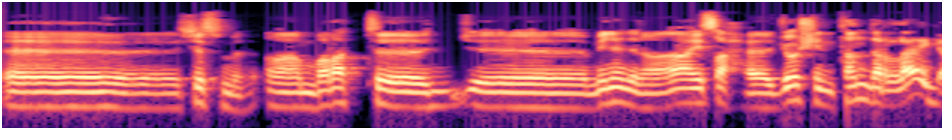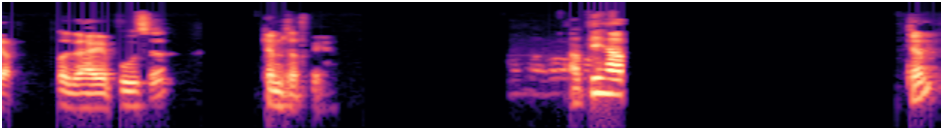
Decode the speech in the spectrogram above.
آه شو اسمه؟ آه مباراة آه مين عندنا؟ أي صح. جوشين ثندر لايجر ضد هايبوسا كم تعطيها؟ أعطيها. كم؟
